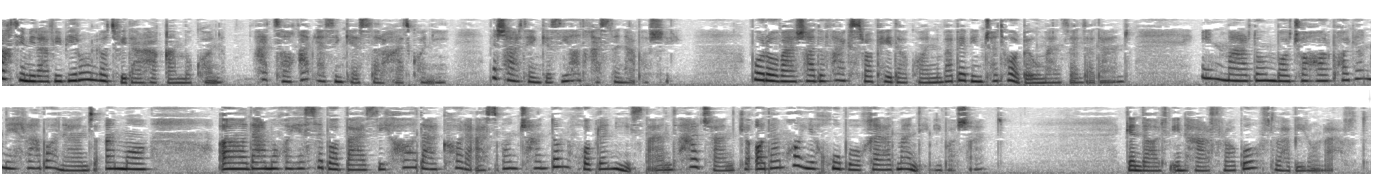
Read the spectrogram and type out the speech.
وقتی می‌روی بیرون لطفی در حقم بکن. حتی قبل از اینکه استراحت کنی. به شرط اینکه زیاد خسته نباشی. برو و شد و فکس را پیدا کن و ببین چطور به او منزل دادند. این مردم با چهار پایان مهربانند اما در مقایسه با بعضی ها در کار اسمان چندان خبره نیستند هرچند که آدم های خوب و خردمندی می باشند. گندالف این حرف را گفت و بیرون رفت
